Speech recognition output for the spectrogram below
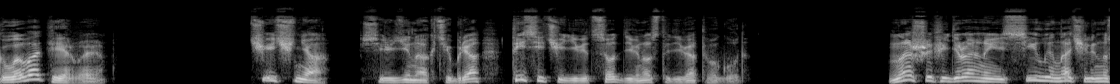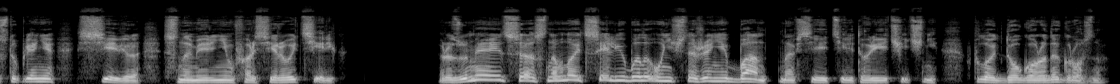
Глава первая. Чечня. Середина октября 1999 года. Наши федеральные силы начали наступление с севера с намерением форсировать Терек. Разумеется, основной целью было уничтожение банд на всей территории Чечни, вплоть до города Грозного.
